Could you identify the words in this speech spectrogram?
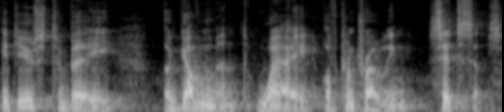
It used to be a government way of controlling citizens.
